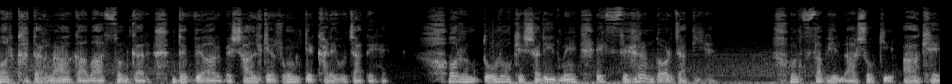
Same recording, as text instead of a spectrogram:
और खतरनाक आवाज़ सुनकर दिव्या और विशाल के रोंगटे खड़े हो जाते हैं और उन दोनों के शरीर में एक सिहरन दौड़ जाती है। उन सभी लाशों की आँखें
